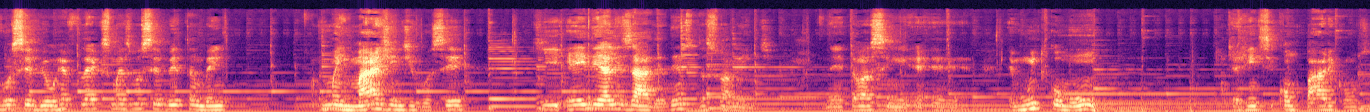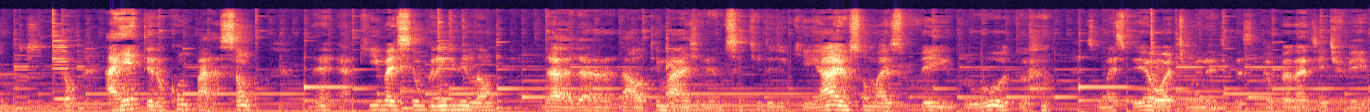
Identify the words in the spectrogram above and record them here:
você vê o reflexo, mas você vê também uma imagem de você que é idealizada dentro da sua mente. Né? Então, assim, é, é, é, muito comum que a gente se compare com os outros. Então, a heterocomparação né, aqui vai ser o grande vilão da, da, da autoimagem, né? no sentido de que, ah, eu sou mais feio que o outro, sou mais feio é ótimo, né? Tipo esse campeonato de gente feia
